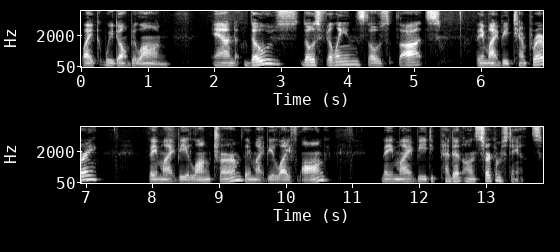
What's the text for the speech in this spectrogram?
like we don't belong. And those those feelings, those thoughts, they might be temporary, they might be long term, they might be lifelong, they might be dependent on circumstance.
